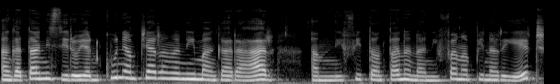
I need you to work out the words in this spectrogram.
Angatahan'izy ireo ihany koa ny hampiharana ny mangarahara amin'ny fitantanana ny fanampiana rehetra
